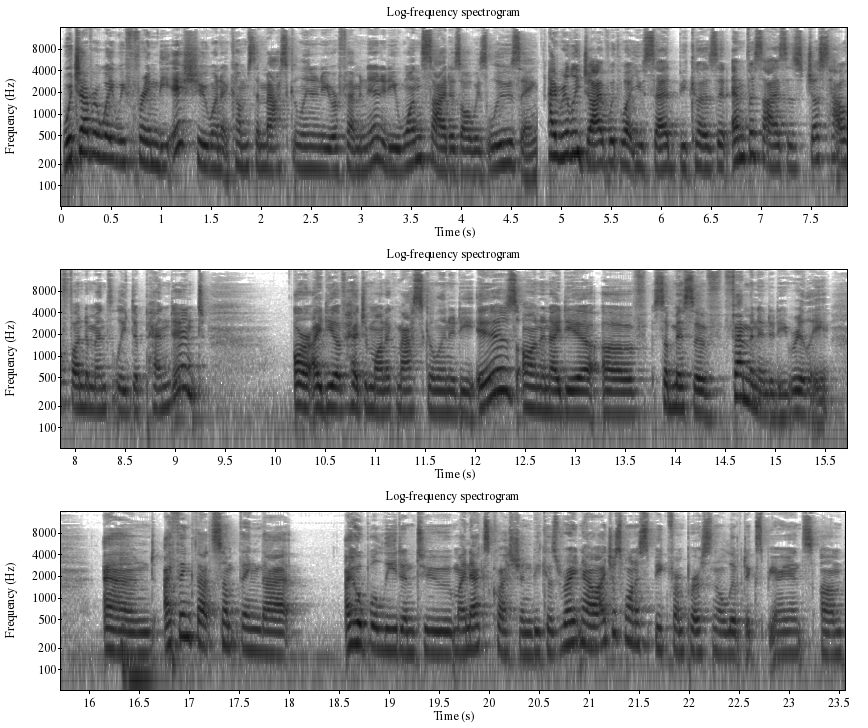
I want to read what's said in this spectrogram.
whichever way we frame the issue when it comes to masculinity or femininity, one side is always losing. I really jive with what you said because it emphasizes just how fundamentally dependent our idea of hegemonic masculinity is on an idea of submissive femininity, really. And I think that's something that I hope will lead into my next question because right now I just want to speak from personal lived experience. Um,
